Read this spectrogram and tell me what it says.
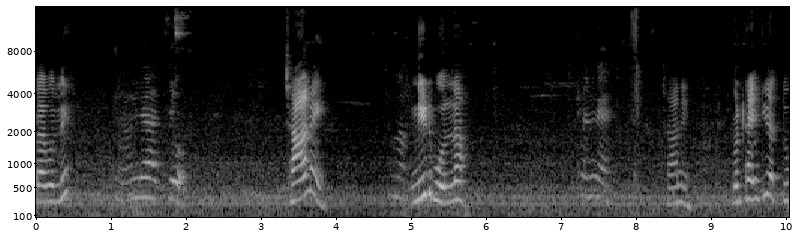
काय बोलली? छान आहे. नीट बोल ना. छान आहे. बोल थँक्यू तू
